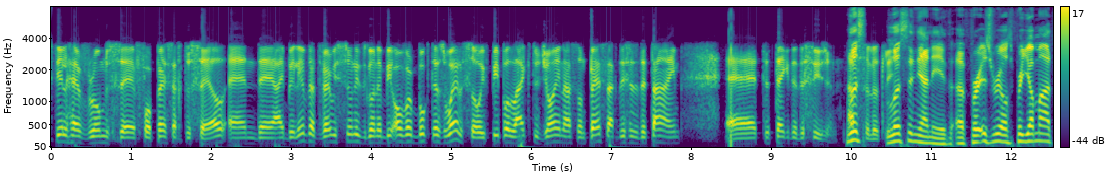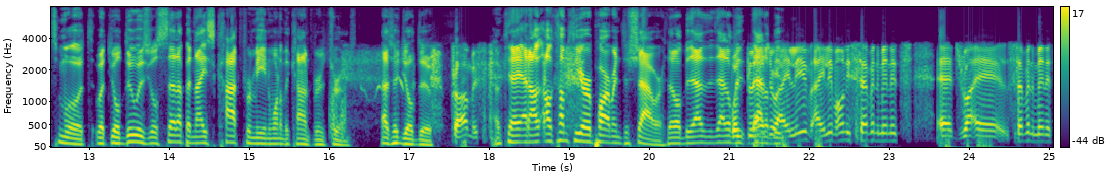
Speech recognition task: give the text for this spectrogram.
still have rooms uh, for Pesach to sell, and uh, I believe that very soon it's going to be overbooked as well. So if people like to join us on Pesach, this is the time uh, to take the decision. Listen, Absolutely. listen, Yaniv. Uh, for Israel, for Yom Ha'atzmaut, what you'll do is you'll set up a nice cot for me in one of the conference rooms. That's what you'll do. Promise. Okay, and I'll, I'll come to your apartment to shower. That'll be that, that'll With be that'll pleasure. be. I live. I live only seven minutes. Uh, dri- uh, seven minutes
